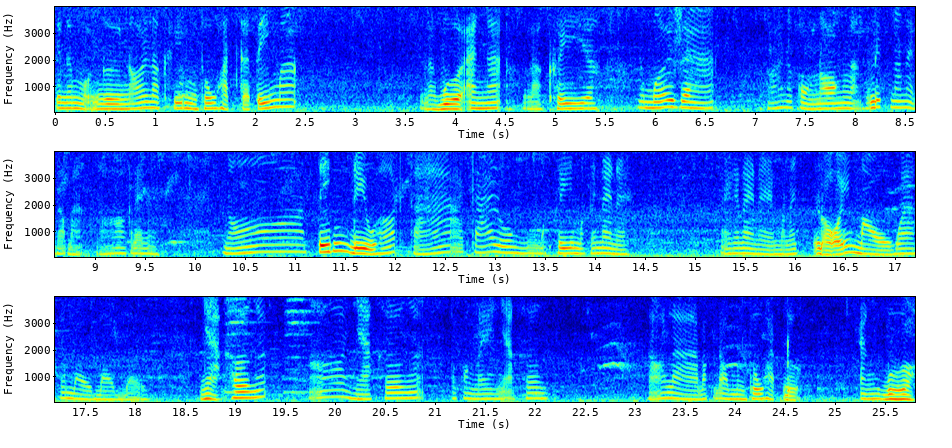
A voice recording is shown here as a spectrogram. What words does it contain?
Cho nên mọi người nói là khi mình thu hoạch cà tím á là vừa ăn á là khi ờ, nó mới ra đó, nó còn non là cái đít nó này các bạn. Đó cái đây này nó tím đều hết cả trái luôn nhưng mà khi mà cái này nè đây cái này này mà nó đổi màu qua cái màu màu màu nhạt hơn á. Nó nhạt hơn á ở phần này nhạt hơn đó là bắt đầu mình thu hoạch được ăn vừa.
